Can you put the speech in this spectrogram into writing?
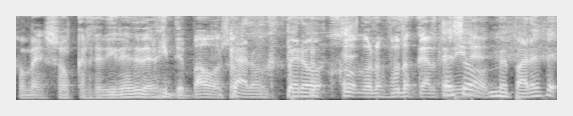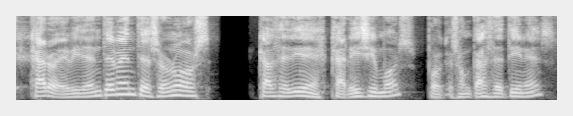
Hombre, son calcetines de 20 pavos. Claro, pero los putos calcetines. eso me parece, claro, evidentemente son unos calcetines carísimos, porque son calcetines,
